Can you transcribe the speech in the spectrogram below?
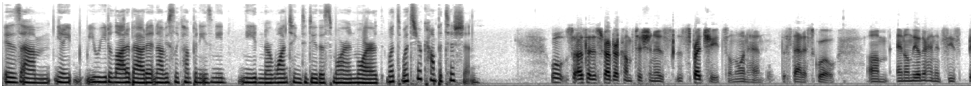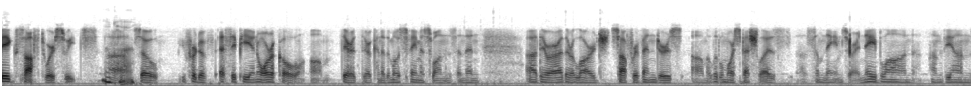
is um, you know you, you read a lot about it, and obviously companies need need and are wanting to do this more and more. What's what's your competition? Well, so as I described, our competition is the spreadsheets on the one hand, the status quo, um, and on the other hand, it's these big software suites. Uh, Okay. so you've heard of SAP and Oracle. Um, they're they're kind of the most famous ones, and then uh, there are other large software vendors, um, a little more specialized. Uh, some names are Enablon, Enviance,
